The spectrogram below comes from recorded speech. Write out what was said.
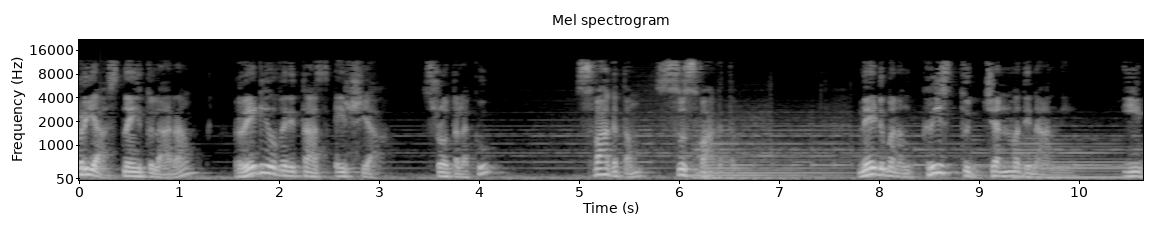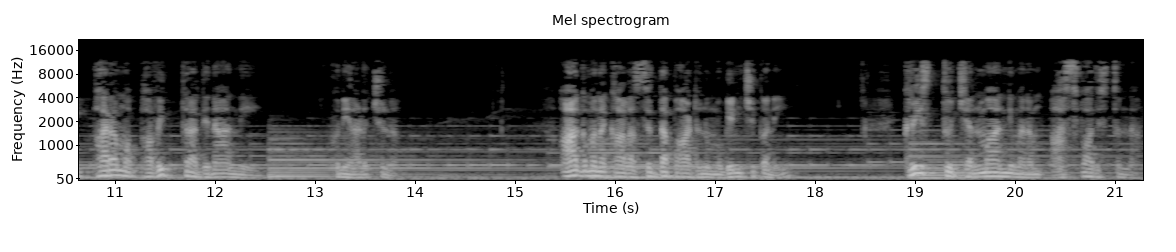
ప్రియ స్నేహితులారా రేడియో వెరితాస్ ఏషియా శ్రోతలకు స్వాగతం సుస్వాగతం. నేడు మనం క్రీస్తు జన్మదినాన్ని ఈ పరమ పవిత్ర దినాన్ని కొనియాడుచున్నాం. ఆగమన కాల సిద్ధపాటును ముగించుకొని క్రీస్తు జన్మాన్ని మనం ఆస్వాదిస్తున్నాం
